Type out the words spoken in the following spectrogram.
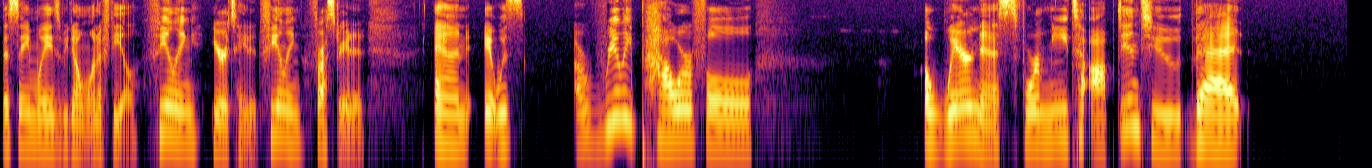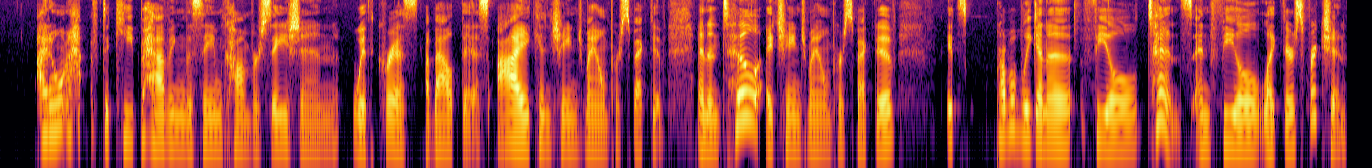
the same ways we don't want to feel, feeling irritated, feeling frustrated. And it was a really powerful awareness for me to opt into that I don't have to keep having the same conversation with Chris about this. I can change my own perspective. And until I change my own perspective, it's probably going to feel tense and feel like there's friction.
